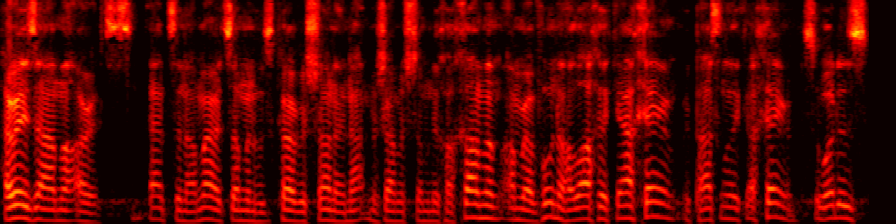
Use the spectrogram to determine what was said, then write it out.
Aretz. That's an Amaret, someone who's Kara V'Shana, not Misham V'Shamli Chachamim. Amar Avuna Halacha Acherim. We pass like Acherim. So what does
